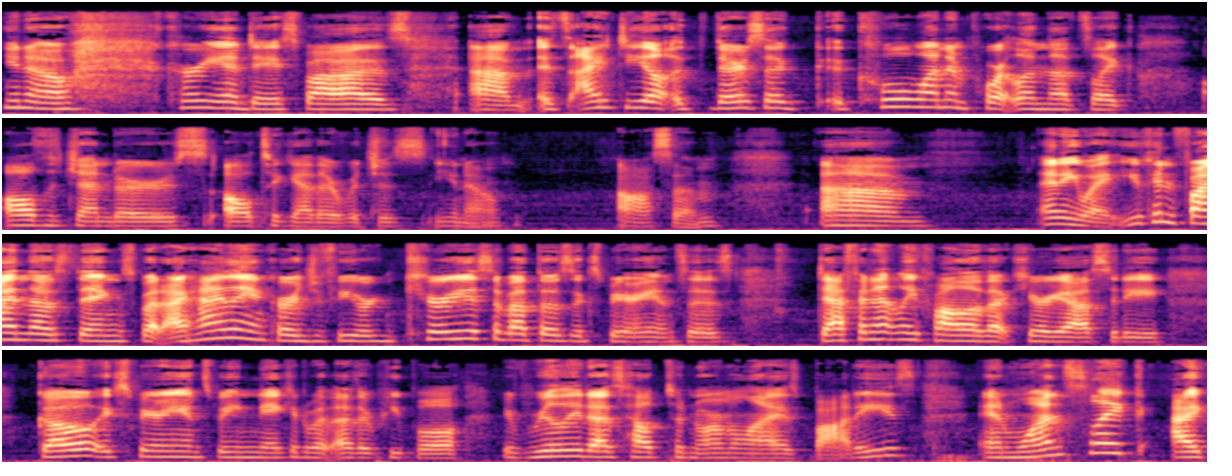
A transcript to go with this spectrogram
you know, Korean day spas. Um, it's ideal. There's a, a cool one in Portland that's like all the genders all together, which is, you know, awesome. Um, anyway, you can find those things, but I highly encourage if you're curious about those experiences, definitely follow that curiosity. Go experience being naked with other people. It really does help to normalize bodies. And once like I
